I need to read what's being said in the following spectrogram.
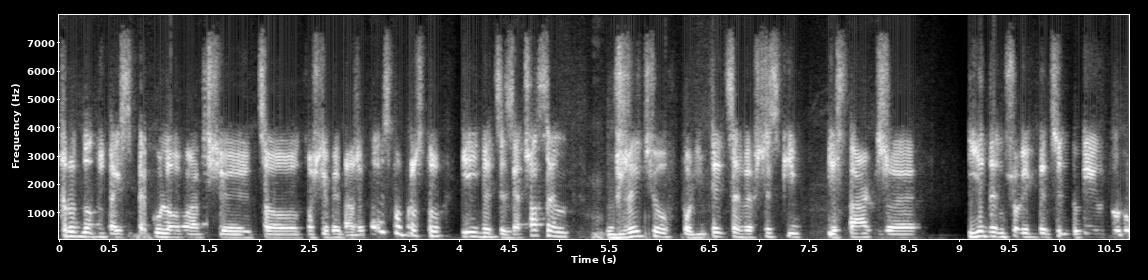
trudno tutaj spekulować, co, co się wydarzy. To jest po prostu jej decyzja. Czasem w życiu, w polityce, we wszystkim jest tak, że jeden człowiek decyduje o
